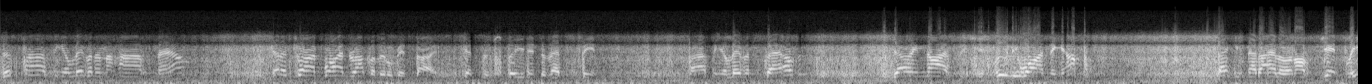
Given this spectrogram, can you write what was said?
Just passing 11 and a half now. Going to try and wind her up a little bit though. Get some speed into that spin. Passing 11,000. Going nicely. She's really winding up. Backing that aileron off gently.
